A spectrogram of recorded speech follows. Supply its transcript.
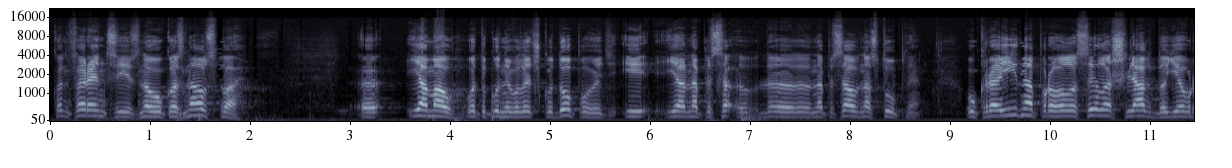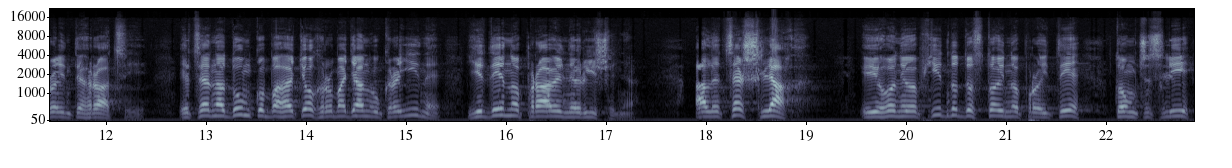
конференції з наукознавства е, я мав отаку невеличку доповідь, і я написав, е, написав наступне: Україна проголосила шлях до євроінтеграції. І це, на думку багатьох громадян України, єдино правильне рішення. Але це шлях, і його необхідно достойно пройти, в тому числі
